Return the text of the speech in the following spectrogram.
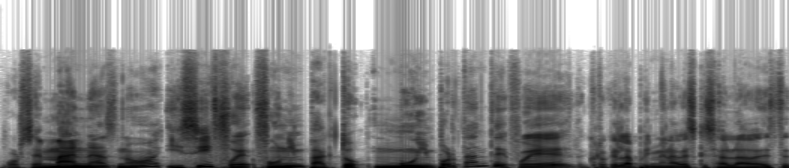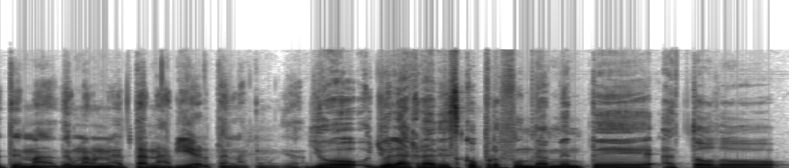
por semanas, ¿no? Y sí, fue, fue un impacto muy importante. Fue, creo que la primera vez que se hablaba de este tema de una manera tan abierta en la comunidad. Yo, yo le agradezco profundamente a todo,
